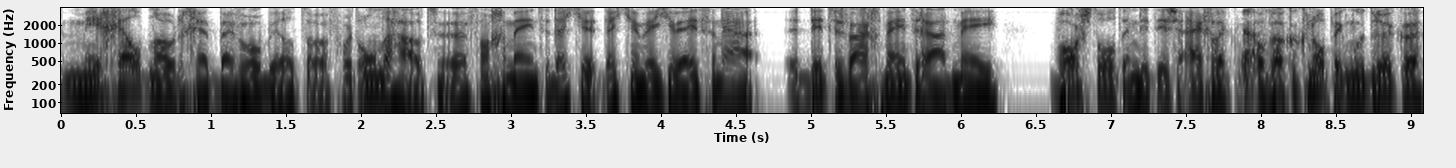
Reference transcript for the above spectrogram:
meer geld nodig hebt bijvoorbeeld voor het onderhoud van gemeenten. Dat je, dat je een beetje weet van ja, dit is waar gemeenteraad mee worstelt. En dit is eigenlijk ja. op welke knop ik moet drukken,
